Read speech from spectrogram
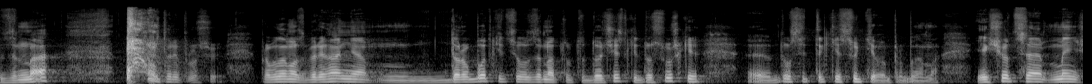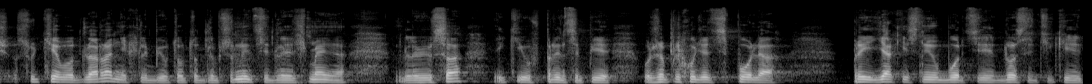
зерна. Перепрошую, проблема зберігання м, доробки цього зерна, тобто до очистки, до сушки, е, досить таки суттєва проблема. Якщо це менш суттєво для ранніх хлібів, тобто для пшениці, для ячменя, для вівса, які в принципі вже приходять з поля при якісній уборці досить таки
